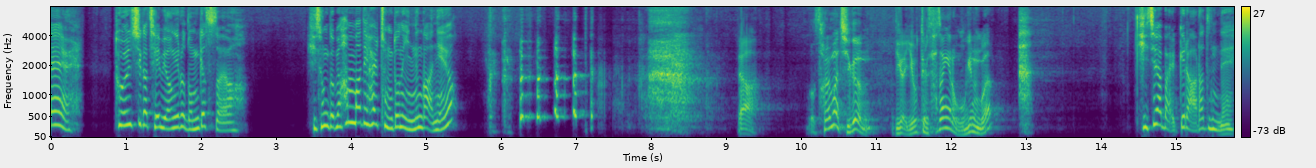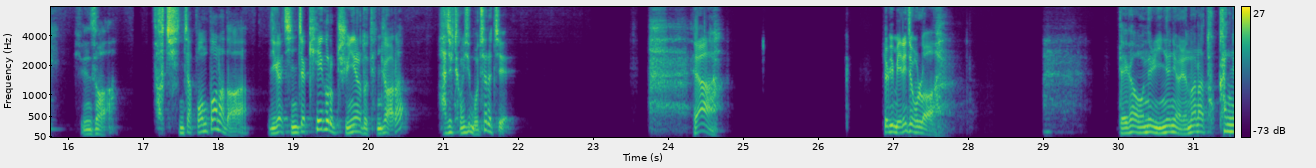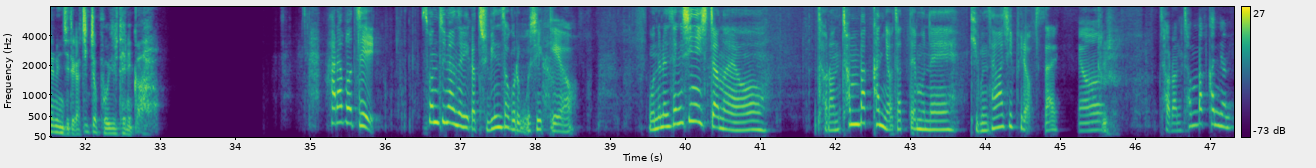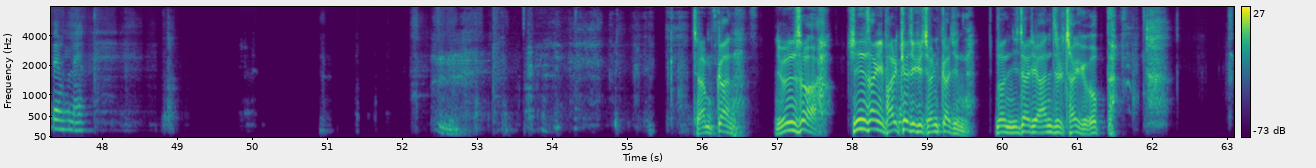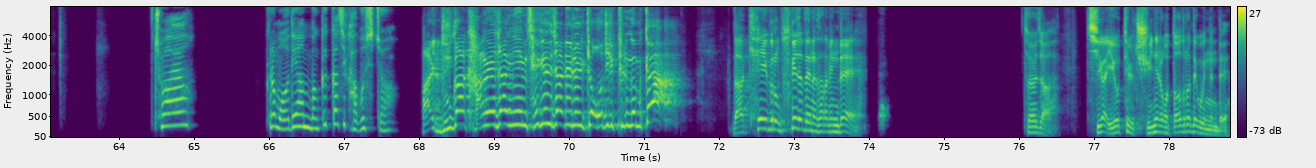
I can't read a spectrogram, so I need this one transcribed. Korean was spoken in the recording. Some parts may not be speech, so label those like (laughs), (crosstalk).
호텔 도윤 씨가 제 명의로 넘겼어요. 이 정도면 한마디 할 정도는 있는 거 아니에요? (laughs) 야, 너 설마 지금 네가 이 호텔 사장이라고 우기는 거야? 이제야 말귀를 알아듣네. 윤서아, 너 진짜 뻔뻔하다. 네가 진짜 K그룹 주인이라도 된 줄 알아? 아직 정신 못 차렸지? 야, 여기 매니저 불러와. 내가 오늘 인연이 얼마나 독한 년인지 내가 직접 보여줄 테니까. 할아버지, 손주 며느리가 주빈석으로 모실게요. 오늘은 생신이시잖아요. 저런 천박한 여자 때문에 기분 상하실 필요 없어요. 저런 천박한 년 때문에 잠깐, 윤서, 진상이 밝혀지기 전까진 넌 이 자리에 앉을 자격 없다. 좋아요. 그럼 어디 한번 끝까지 가보시죠. 아니 누가 강 회장님 세계 자리를 이렇게 어지럽히는 겁니까? 나 K그룹 후계자 되는 사람인데 저 여자 지가 이 호텔 주인이라고 떠들어대고 있는데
